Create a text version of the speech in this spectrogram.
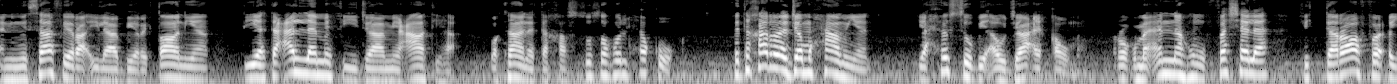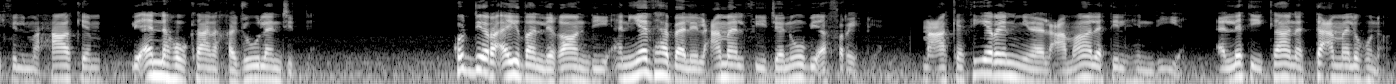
أن يسافر إلى بريطانيا ليتعلم في جامعاتها وكان تخصصه الحقوق. فتخرج محاميا يحس بأوجاع قومه رغم أنه فشل في الترافع في المحاكم لأنه كان خجولا جدا. قدر أيضا لغاندي أن يذهب للعمل في جنوب أفريقيا مع كثير من العمالة الهندية التي كانت تعمل هناك.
